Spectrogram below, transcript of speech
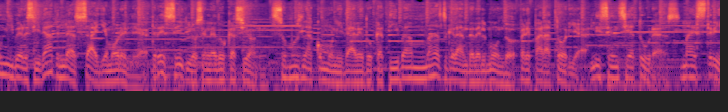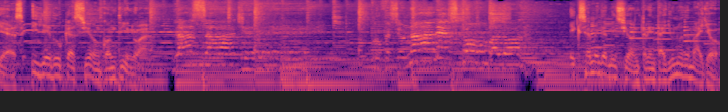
Universidad La Salle Morelia. Tres siglos en la educación. Somos la comunidad educativa más grande del mundo. Preparatoria, licenciaturas, maestrías y educación continua. La Salle, profesionales con valor. Examen de admisión 31 de mayo.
